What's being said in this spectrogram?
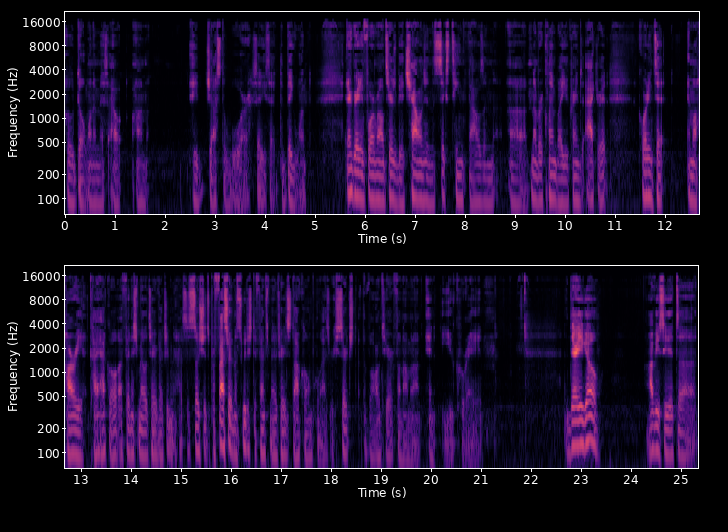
who don't want to miss out on a just war, said he said, the big one. Integrating foreign volunteers would be a challenge, and the 16,000 uh, number claimed by Ukraine is accurate. According to Imahari Kayako, a Finnish military veteran, has associate's professor in the Swedish Defense Military in Stockholm, who has researched the volunteer phenomenon in Ukraine. There you go. Obviously, it's a,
